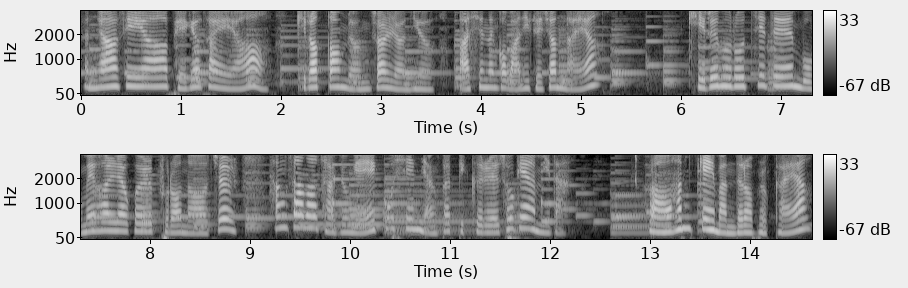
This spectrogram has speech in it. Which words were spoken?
안녕하세요. 백여사예요. 길었던 명절 연휴 맛있는 거 많이 드셨나요? 기름으로 찌든 몸의 활력을 불어넣어줄 항산화 작용에 꼬신 양파 피클을 소개합니다. 그럼 함께 만들어 볼까요?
